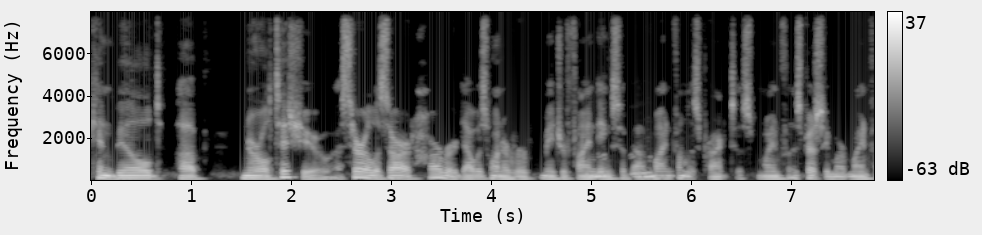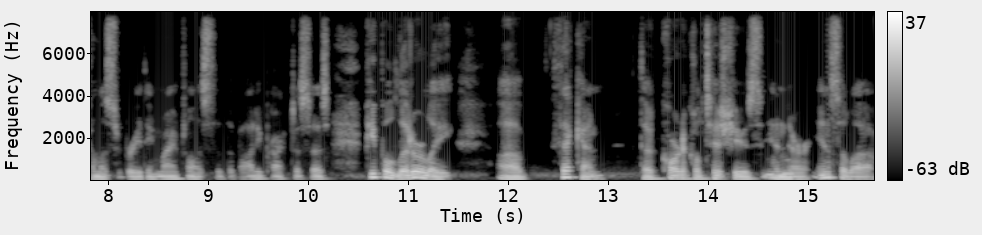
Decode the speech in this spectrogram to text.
can build up neural tissue. Uh, Sarah Lazar at Harvard, that was one of her major findings mm-hmm. about mindfulness practice, mindful, especially more mindfulness of breathing, mindfulness of the body practices. People literally uh, thicken the cortical tissues mm-hmm. in their insula,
